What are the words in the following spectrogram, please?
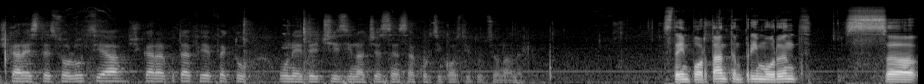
Și care este soluția și care ar putea fi efectul unei decizii în acest sens a Curții Constituționale? Este important, în primul rând, să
